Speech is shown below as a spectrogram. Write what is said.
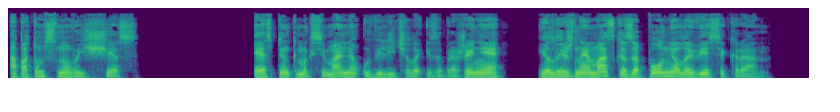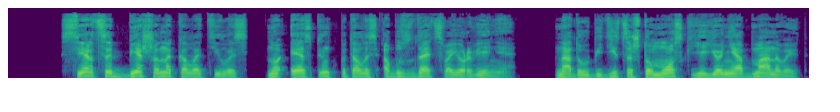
а потом снова исчез. Эспинг максимально увеличила изображение, и лыжная маска заполнила весь экран. Сердце бешено колотилось, но Эспинг пыталась обуздать свое рвение. Надо убедиться, что мозг ее не обманывает.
